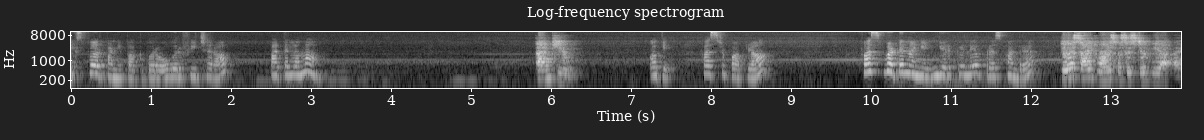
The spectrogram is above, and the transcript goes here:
எக்ஸ்ப்ளோர் பண்ணி பார்க்க போகிறோம் ஒவ்வொரு ஃபீச்சராக பார்த்துடலாமா? You. ஓகே ஃபஸ்ட்டு பார்க்கலாம். ஃபர்ஸ்ட் பட்டன் நான் இங்கே இருக்கு இல்லையா ப்ரெஸ் பண்ணுறேன் Your site voice assistive AI.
